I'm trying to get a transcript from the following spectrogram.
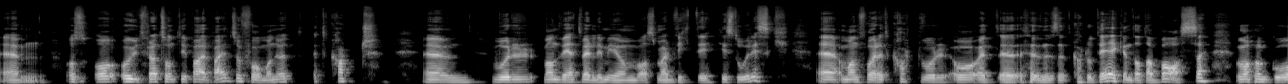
Um, og, og, ut fra et sånt type arbeid så får man jo et, et kart eh, hvor man vet veldig mye om hva som har vært viktig historisk. Eh, og man får et kart hvor, og et, et, kartotek, en database, hvor man kan gå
